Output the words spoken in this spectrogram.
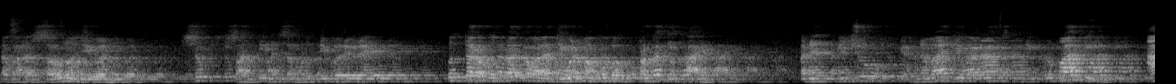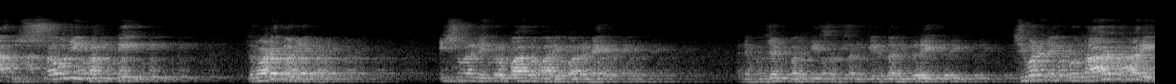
તમારા સૌનું જીવન સુખ, શાંતિ અને સમૃદ્ધિ ભર્યું રહે. ઉત્તર ઉત્તર તમારા જીવનમાં ખૂબ પ્રગતિ થાય. અને બીજું કે હનુમાનજી મહારાજની કૃપાથી આપ સૌની ભક્તિ દ્રઢ બને. ઈશ્વરની કૃપા તમારી પર રહે. અને ભજન ભક્તિ સત્સંગ કીર્તન કરી જીવનને કૃતાર્થ કરી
